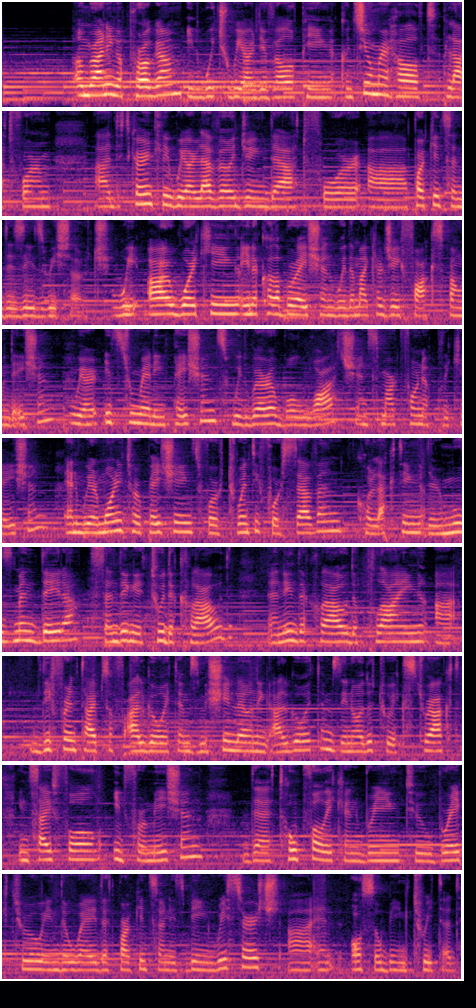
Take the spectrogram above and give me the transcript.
I'm running a program in which we are developing a consumer health platform uh, currently we are leveraging that for uh, Parkinson's disease research. We are working in a collaboration with the Michael J. Fox Foundation. We are instrumenting patients with wearable watch and smartphone application and we are monitoring patients for 24-7, collecting their movement data, sending it to the cloud and in the cloud applying uh, different types of algorithms, machine learning algorithms, in order to extract insightful information that hopefully can bring to breakthrough in the way that Parkinson is being researched uh, and also being treated.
